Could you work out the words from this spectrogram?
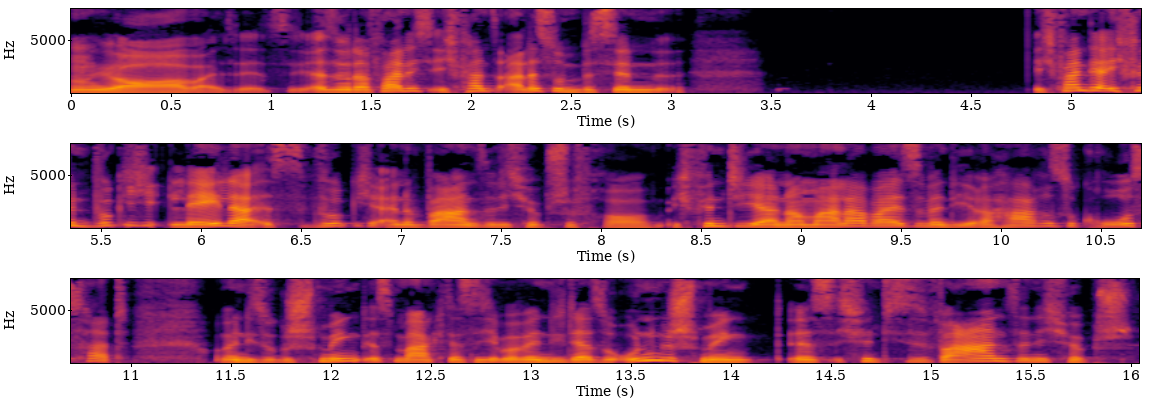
Ja, weiß ich jetzt nicht. Also da fand ich, ich fand es alles so ein bisschen. Ich fand ja, ich finde wirklich, Leila ist wirklich eine wahnsinnig hübsche Frau. Ich finde die ja normalerweise, wenn die ihre Haare so groß hat und wenn die so geschminkt ist, mag ich das nicht. Aber wenn die da so ungeschminkt ist, ich finde diese wahnsinnig hübsch.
